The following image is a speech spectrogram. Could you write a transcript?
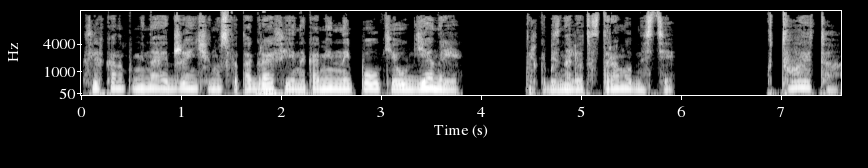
слегка напоминает женщину с фотографией на каминной полке у Генри, только без налета старомодности. Кто это?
